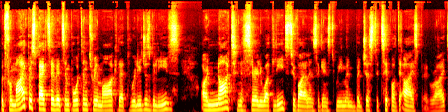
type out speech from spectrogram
but from my perspective, it's important to remark that religious beliefs are not necessarily what leads to violence against women, but just the tip of the iceberg, right?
